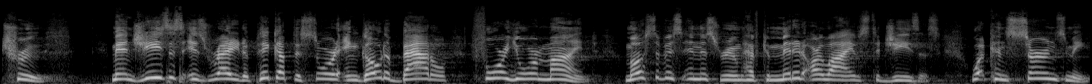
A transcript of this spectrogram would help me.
truth. Man, Jesus is ready to pick up the sword and go to battle for your mind. Most of us in this room have committed our lives to Jesus. What concerns me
